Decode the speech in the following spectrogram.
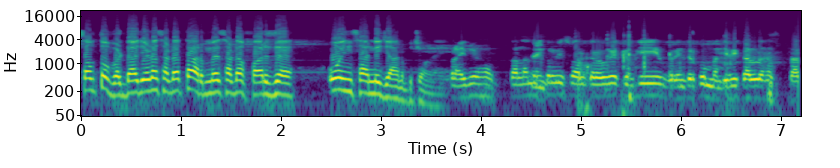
ਸਭ ਤੋਂ ਵੱਡਾ ਜਿਹੜਾ ਸਾਡਾ ਧਰਮ ਹੈ, ਸਾਡਾ ਫਰਜ਼ ਹੈ ਉਹ ਇਨਸਾਨੀ ਜਾਨ ਬਚਾਉਣਾ ਹੈ। ਪ੍ਰਾਈਵੇਟ ਹਸਪਤਾਲਾਂ ਦੇ ਉੱਪਰ ਵੀ ਸਵਾਲ ਕਰੋਗੇ ਕਿਉਂਕਿ ਵਰਿੰਦਰ ਘੁੰਮਣ ਦੀ ਵੀ ਕੱਲ ਹਸਪਤਾਲ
